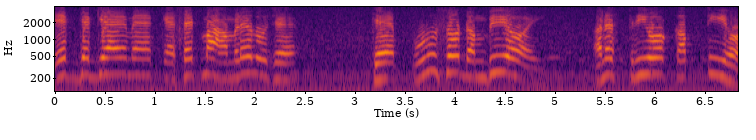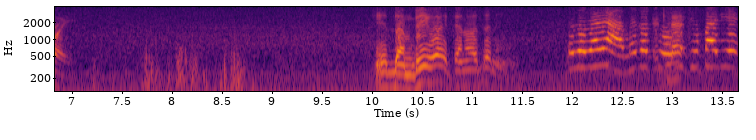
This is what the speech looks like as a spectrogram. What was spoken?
એક જગ્યાએ મેં કેસેટમાં સાંભળેલું છે. કે પુરુષો ડંભી હોય અને સ્ત્રીઓ કપટી હોય. એ દંભી હોય તેનો હતો ને અમે તો ચોરી છુપાવીએ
